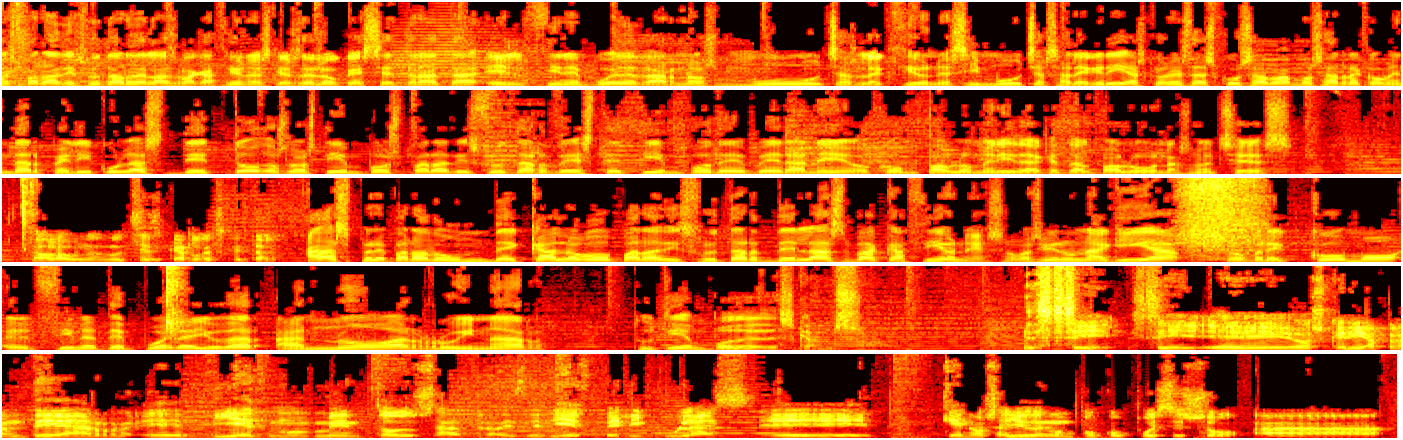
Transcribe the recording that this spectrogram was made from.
pues para disfrutar de las vacaciones, que es de lo que se trata, el cine puede darnos muchas lecciones y muchas alegrías. Con esta excusa vamos a recomendar películas de todos los tiempos para disfrutar de este tiempo de veraneo con Pablo Mérida. ¿Qué tal, Pablo? Buenas noches. Hola, buenas noches, Carlos. ¿Qué tal? Has preparado un decálogo para disfrutar de las vacaciones, o más bien una guía sobre cómo el cine te puede ayudar a no arruinar tu tiempo de descanso. Sí, sí. Eh, os quería plantear 10 eh, momentos a través de 10 películas eh, que nos ayuden un poco, pues eso, a,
